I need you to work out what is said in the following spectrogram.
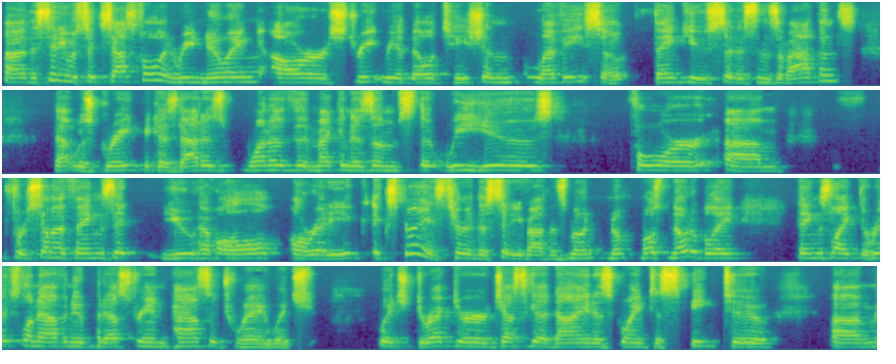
Uh, the city was successful in renewing our street rehabilitation levy. So thank you, citizens of Athens. That was great because that is one of the mechanisms that we use for um, for some of the things that you have all already experienced here in the city of Athens, most notably things like the Richland Avenue pedestrian passageway, which which Director Jessica Adine is going to speak to um,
